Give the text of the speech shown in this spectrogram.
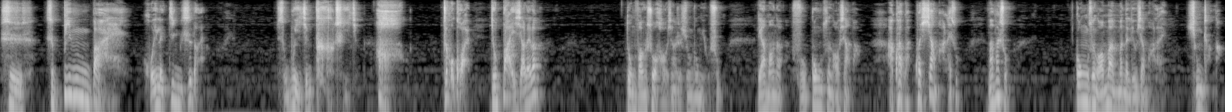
是是兵败回了京师的。”是卫青大吃一惊啊！这么快就败下来了？东方朔好像是胸中有数。连忙呢扶公孙敖下马，啊，快快快下马来说，慢慢说。公孙敖慢慢的流下马来，兄长啊，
